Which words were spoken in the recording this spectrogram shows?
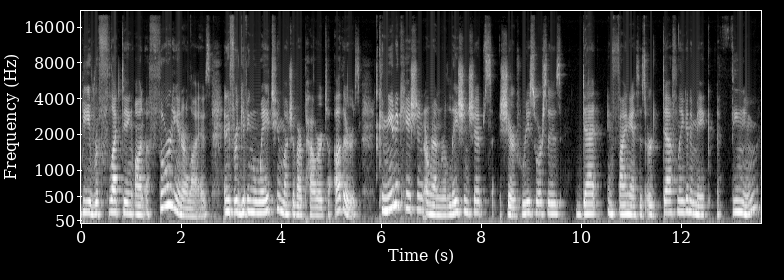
be reflecting on authority in our lives. And if we're giving away too much of our power to others communication around relationships shared resources debt and finances are definitely going to make a theme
